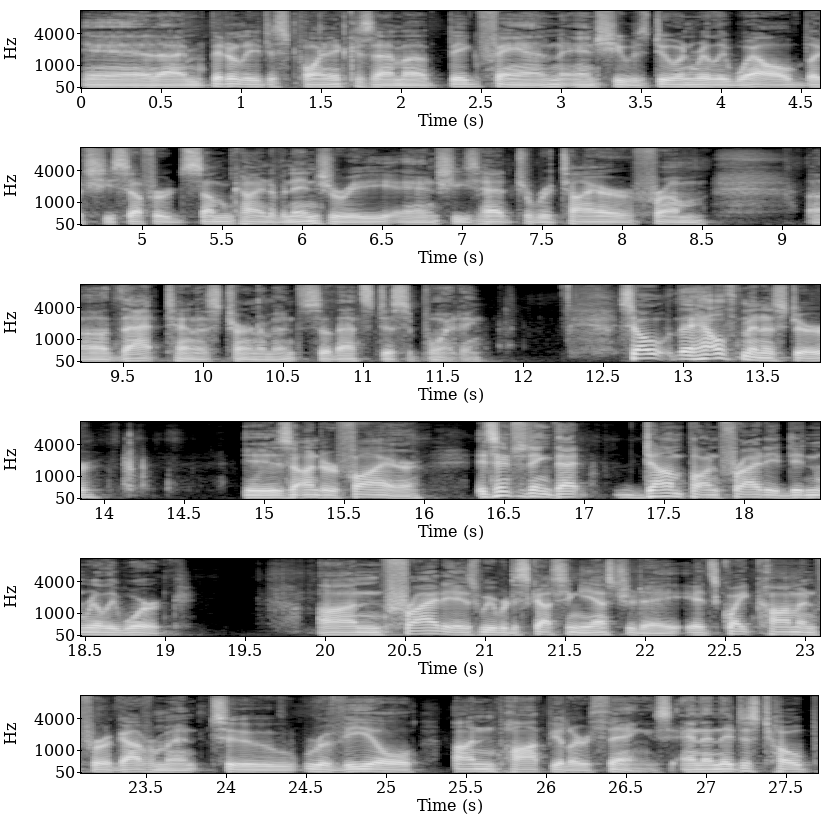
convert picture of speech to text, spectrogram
And I'm bitterly disappointed because I'm a big fan and she was doing really well, but she suffered some kind of an injury and she's had to retire from uh, that tennis tournament. So that's disappointing. So the health minister is under fire. It's interesting that dump on Friday didn't really work. On Friday, as we were discussing yesterday, it's quite common for a government to reveal unpopular things. And then they just hope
